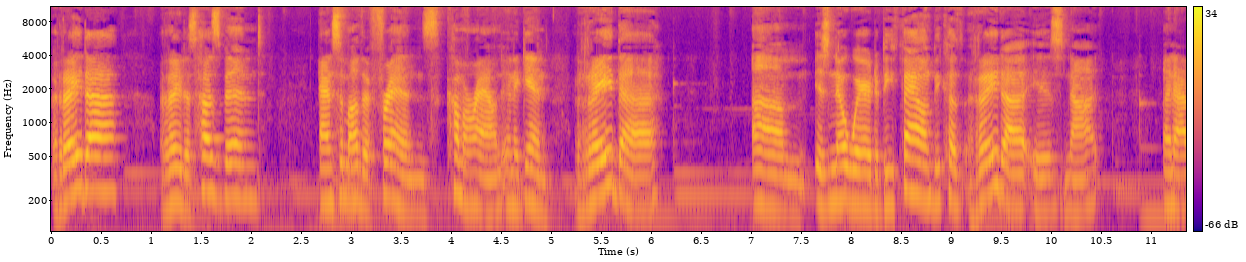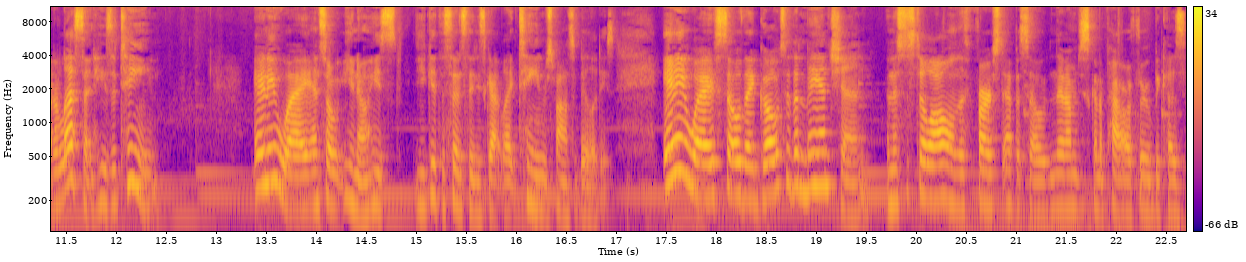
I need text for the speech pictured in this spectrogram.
Reda, Reda's husband, and some other friends come around. And again, Reda um, is nowhere to be found because Reda is not an adolescent, he's a teen. Anyway, and so, you know, he's, you get the sense that he's got like teen responsibilities. Anyway, so they go to the mansion, and this is still all in the first episode, and then I'm just going to power through because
